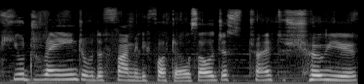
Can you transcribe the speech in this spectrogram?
huge range of the family photos. I'll just try to show you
